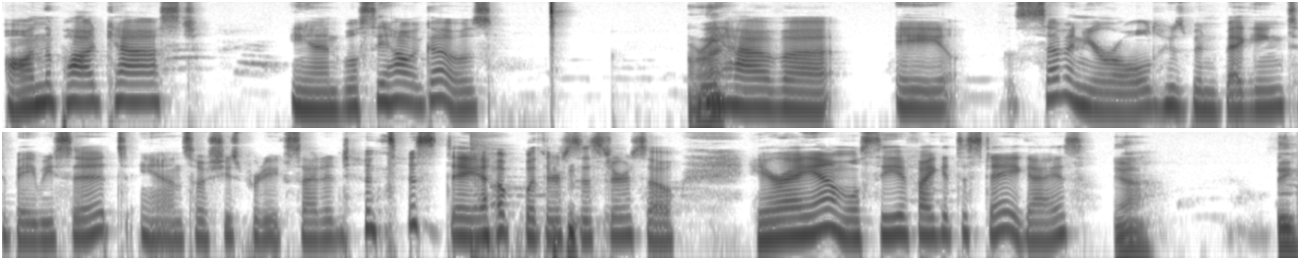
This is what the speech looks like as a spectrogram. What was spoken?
on the podcast, and we'll see how it goes. All We have uh, a seven year old who's been begging to babysit, and so she's pretty excited to stay up with her sister. So here I am. We'll see if I get to stay, guys. yeah. See.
